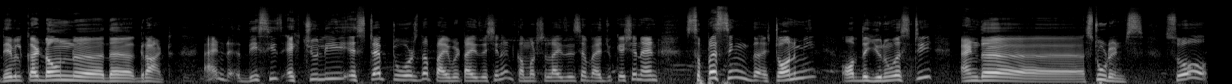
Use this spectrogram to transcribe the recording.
They will cut down uh, the grant. And this is actually a step towards the privatization and commercialization of education and suppressing the autonomy of the university and the students. So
